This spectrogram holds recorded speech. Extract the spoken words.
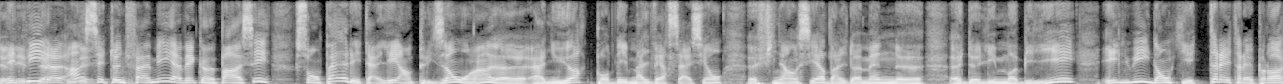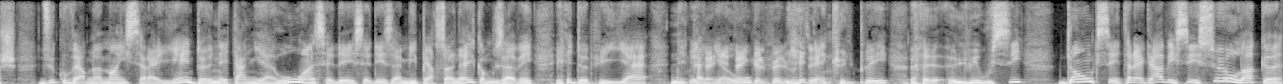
y a Et des puis, euh, hein, des- c'est une famille avec un passé. Son père est allé en prison hein, euh, à New York pour des malversations euh, financières dans le domaine euh, de l'immobilier. Et lui, donc, il est très, très proche du gouvernement israélien, de Netanyahou. Hein, c'est des, des amis personnels, comme vous avez. Et depuis hier, Netanyahou est inculpé, lui il est inculpé, lui aussi. Donc, c'est très grave et c'est sûr là que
